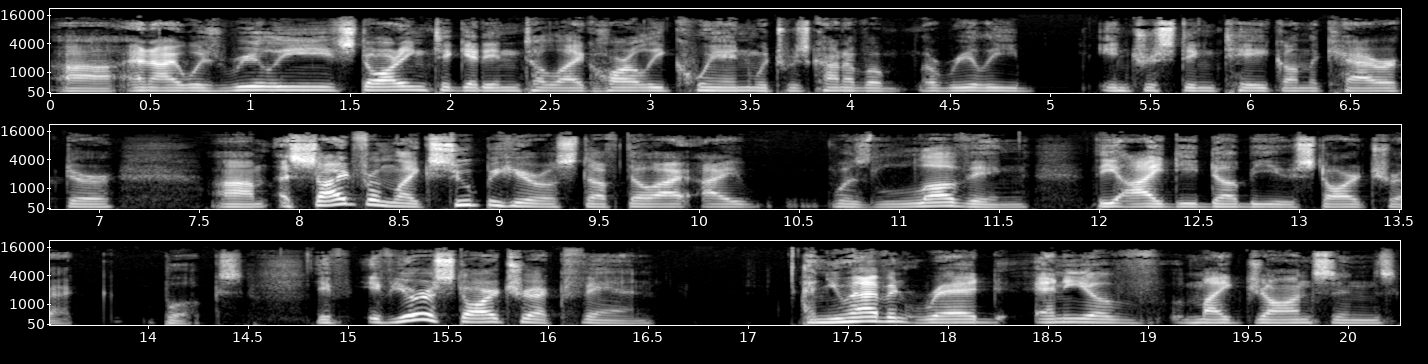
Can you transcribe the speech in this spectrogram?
Uh, and I was really starting to get into like Harley Quinn, which was kind of a, a really interesting take on the character. Um, aside from like superhero stuff, though, I, I was loving the IDW Star Trek books. If if you're a Star Trek fan and you haven't read any of Mike Johnson's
